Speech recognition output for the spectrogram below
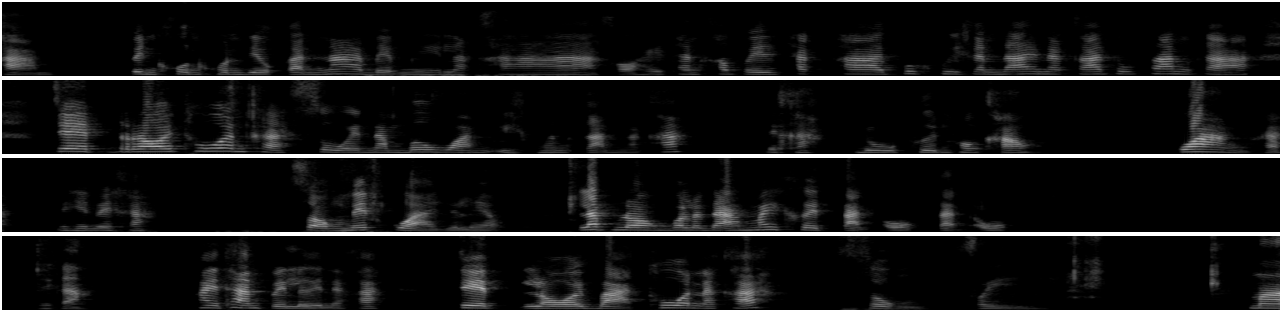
คาม เป็นคนคนเดียวกันหน้าแบบนี้ล่ะค่ะ ขอให้ท่านเข้าไปทักทายพูดคุยกันได้นะคะ ทุกท่านค่ะเจ็ดร้อยท้วนค่ะ สวยนัมเบอร์วันอีกเหมือนกันนะคะเนี่ยค่ะ ดูพื้นของเขากว้างค่ะไม่เห็นไหมคะสองเมตรกว่าอยู่แล้ว รับรองวรดาไม่เคยตัดออกตัดออกนี่ค่ะ ให้ท่านไปเลยนะคะเจ็ดร้อยบาทท้วนะคะ ส่งฟรี มา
